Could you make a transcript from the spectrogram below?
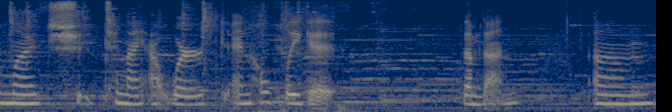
much tonight at work and hopefully get them done. Um,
